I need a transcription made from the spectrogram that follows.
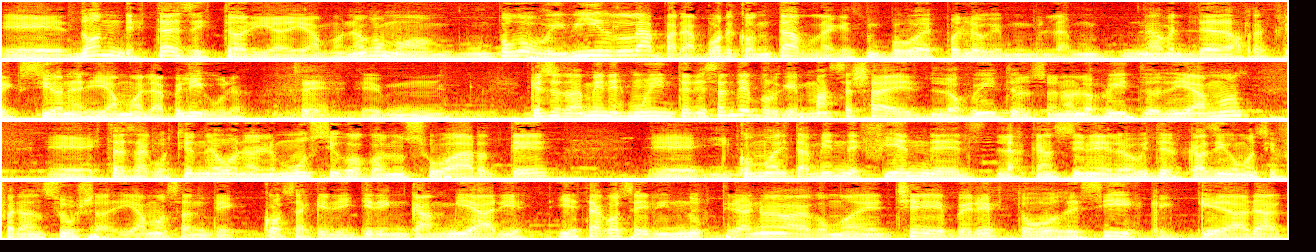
eh, dónde está esa historia, digamos, ¿no? Como un poco vivirla para poder contarla, que es un poco después lo que la- una de las reflexiones, digamos, de la película. Sí. Eh, que eso también es muy interesante porque más allá de los Beatles o no los Beatles, digamos, eh, está esa cuestión de, bueno, el músico con su arte eh, y cómo él también defiende las canciones de los Beatles casi como si fueran suyas, digamos, ante cosas que le quieren cambiar. Y, est- y esta cosa de la industria nueva como de, che, pero esto vos decís que quedará,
